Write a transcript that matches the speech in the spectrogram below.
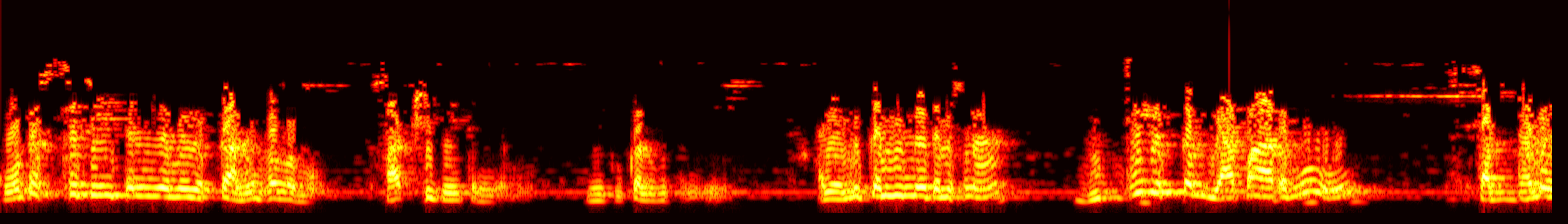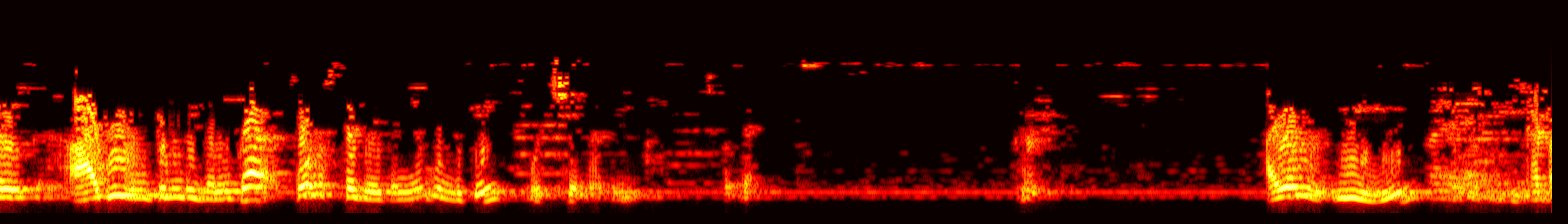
కూటస్థ చైతన్యము యొక్క అనుభవము సాక్షి చైతన్యము. మీకు కలుగుతుంది. అది ఎందుకు కలిగిందో తెలిసిన? బుద్ధి యొక్క వ్యాపారము శబ్దమై ఆగి ఉంటుంది కనుక పూర్వస్థ చైతన్యం ముందుకి వచ్చినది. అయం ఈ ఘట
